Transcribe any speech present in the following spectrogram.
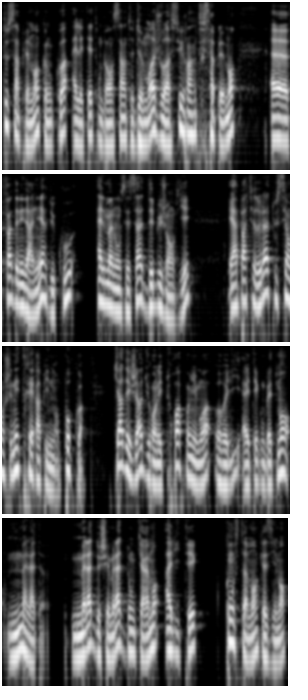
Tout simplement comme quoi elle était tombée enceinte de moi, je vous rassure, hein, tout simplement. Euh, fin d'année dernière, du coup, elle m'a annoncé ça début janvier. Et à partir de là, tout s'est enchaîné très rapidement. Pourquoi? Car déjà, durant les trois premiers mois, Aurélie a été complètement malade. Malade de chez malade, donc carrément alité, constamment quasiment.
